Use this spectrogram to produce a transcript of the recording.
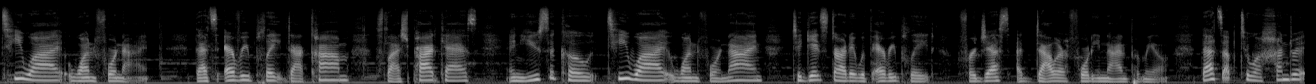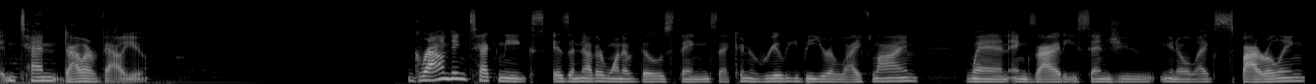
TY149. That's everyplate.com slash podcast and use the code TY149 to get started with Every Plate for just $1.49 per meal. That's up to a $110 value. Grounding techniques is another one of those things that can really be your lifeline when anxiety sends you, you know, like spiraling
